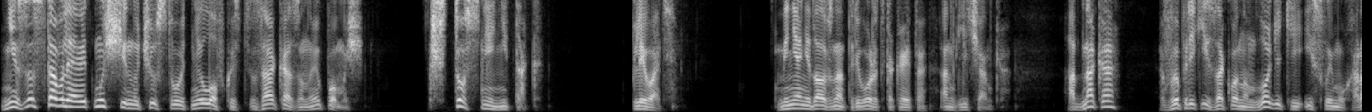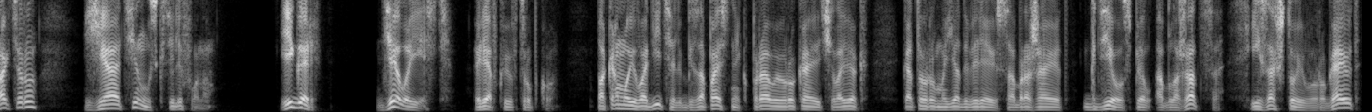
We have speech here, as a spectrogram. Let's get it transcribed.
не заставляют мужчину чувствовать неловкость за оказанную помощь. Что с ней не так? Плевать. Меня не должна тревожить какая-то англичанка. Однако, вопреки законам логики и своему характеру, я тянусь к телефону. «Игорь, дело есть», — рявкаю в трубку. Пока мой водитель, безопасник, правая рука и человек, которому я доверяю, соображает, где успел облажаться и за что его ругают,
